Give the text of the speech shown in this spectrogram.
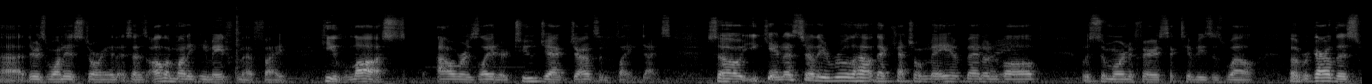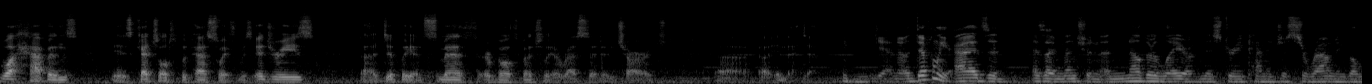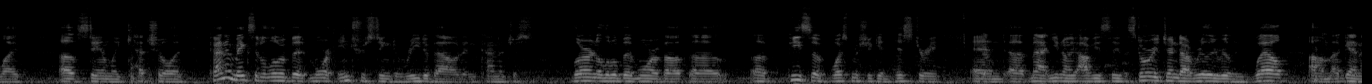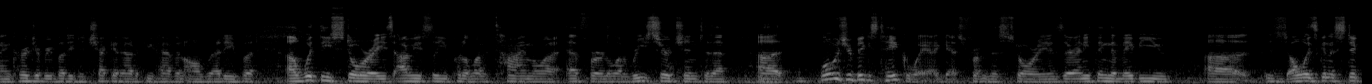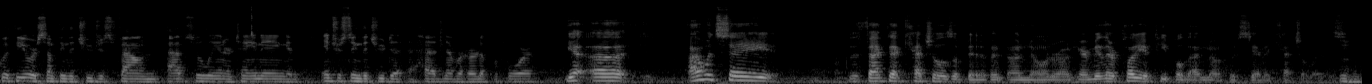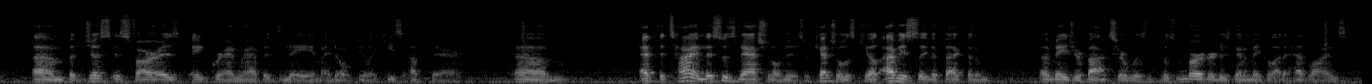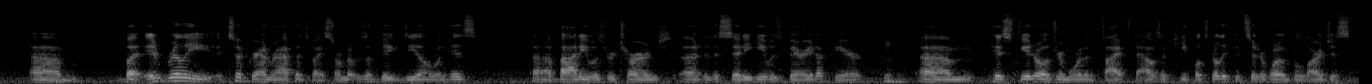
Uh, there's one historian that says all the money he made from that fight, he lost hours later to Jack Johnson playing dice. So you can't necessarily rule out that Ketchel may have been involved with some more nefarious activities as well. But regardless, what happens is Ketchel ultimately passed away from his injuries. Uh, Dipley and Smith are both eventually arrested and charged uh, in that death. Mhm. Yeah, no, it definitely adds, an, as I mentioned, another layer of mystery kind of just surrounding the life of Stanley Ketchel and kind of makes it a little bit more interesting to read about and kind of just learn a little bit more about uh, a piece of West Michigan history. And uh, Matt, you know, obviously the story turned out really, really well. Um, again, I encourage everybody to check it out if you haven't already. But uh, with these stories, obviously you put a lot of time, a lot of effort, a lot of research into them. Uh, what was your biggest takeaway, I guess, from this story? Is there anything that maybe you uh, is always going to stick with you, or something that you just found absolutely entertaining and interesting that you d- had never heard of before? Yeah, uh, I would say the fact that Ketchel is a bit of an unknown around here. I mean, there are plenty of people that know who Stanley Ketchel is. Mhm. Um, but just as far as a Grand Rapids name, I don't feel like he's up there. Um, at the time, this was national news. When Ketchel was killed, obviously the fact that a, a major boxer was, was murdered is going to make a lot of headlines. Um, but it really it took Grand Rapids by storm. It was a big deal when his uh, body was returned uh, to the city. He was buried up here. Um, his funeral drew more than 5,000 people. It's really considered one of the largest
